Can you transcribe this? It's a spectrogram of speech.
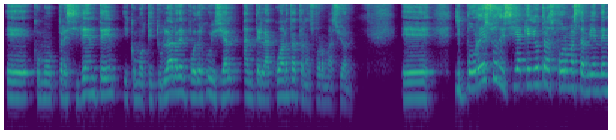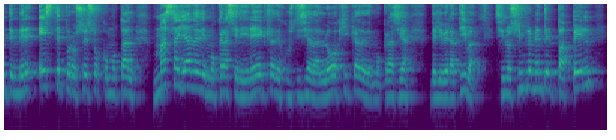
eh, como presidente y como titular del Poder Judicial ante la cuarta transformación. Eh, y por eso decía que hay otras formas también de entender este proceso como tal, más allá de democracia directa, de justicia lógica, de democracia deliberativa, sino simplemente el papel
